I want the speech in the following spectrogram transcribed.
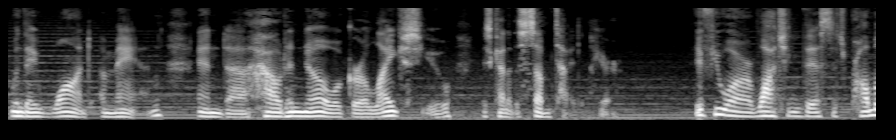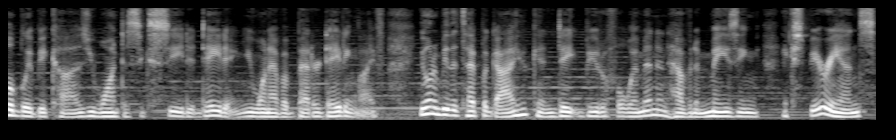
when they want a man, and uh, how to know a girl likes you is kind of the subtitle. If you are watching this, it's probably because you want to succeed at dating. You want to have a better dating life. You want to be the type of guy who can date beautiful women and have an amazing experience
